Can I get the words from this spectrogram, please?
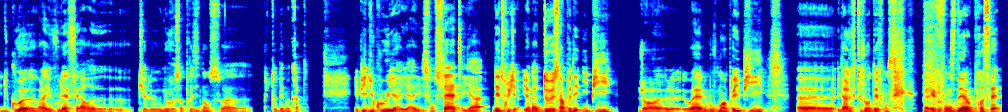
Et du coup, voilà, ils voulaient faire que le nouveau soit président soit plutôt démocrate. Et puis du coup, y a, y a- ils sont sept, il y a des trucs, il y en a deux, c'est un peu des hippies, genre euh, ouais, le mouvement un peu hippie. Euh, il arrive toujours défoncé, il arrive foncé au procès.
